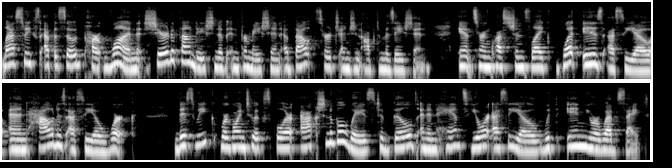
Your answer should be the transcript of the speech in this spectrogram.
Last week's episode, part one, shared a foundation of information about search engine optimization, answering questions like what is SEO and how does SEO work? This week, we're going to explore actionable ways to build and enhance your SEO within your website,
